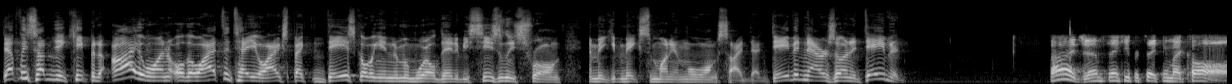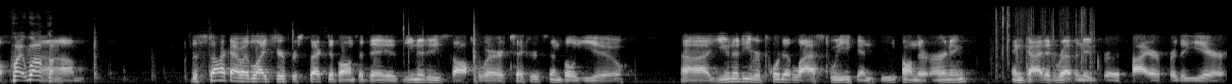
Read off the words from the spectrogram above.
Definitely something to keep an eye on, although I have to tell you, I expect the days going into Memorial Day to be seasonally strong and make, make some money on the long side then. David in Arizona. David. Hi, Jim. Thank you for taking my call. Quite welcome. Um, the stock I would like your perspective on today is Unity Software, ticker symbol U. Uh, Unity reported last week and beat on their earnings and guided revenue growth higher for the year.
